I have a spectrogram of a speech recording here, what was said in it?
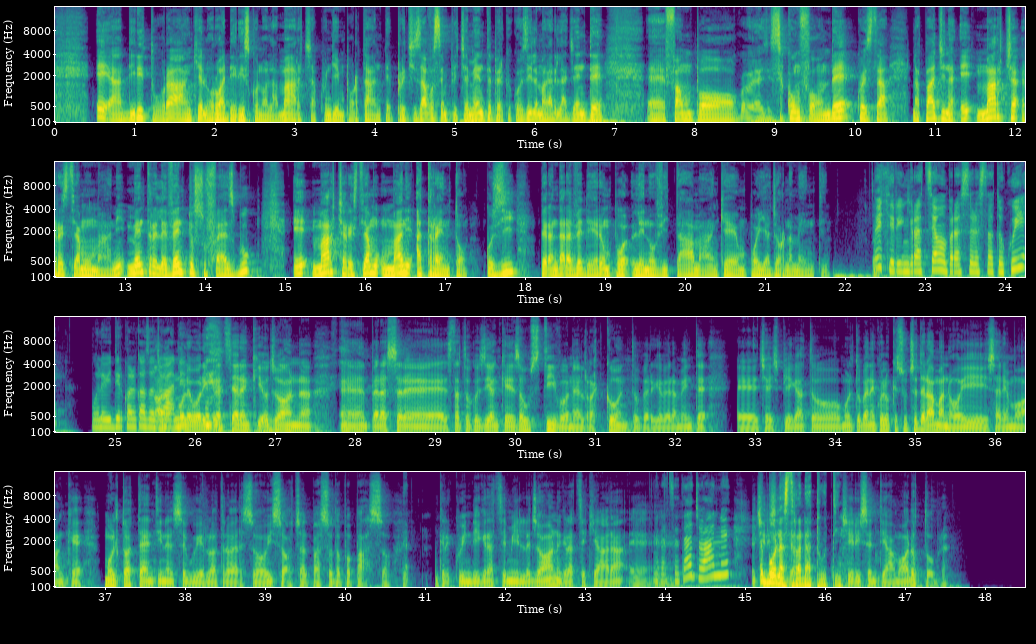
e addirittura anche loro aderiscono alla marcia, quindi è importante. Precisavo semplicemente perché così magari la gente eh, fa un po', eh, si confonde, questa, la pagina è Marcia restiamo umani, mentre l'evento su Facebook è Marcia restiamo umani a Trento. Così per andare a vedere un po' le novità, ma anche un po' gli aggiornamenti. Noi ti ringraziamo per essere stato qui. Volevi dire qualcosa, no, Giovanni? No, volevo ringraziare anch'io John eh, per essere stato così anche esaustivo nel racconto, perché veramente eh, ci hai spiegato molto bene quello che succederà, ma noi saremo anche molto attenti nel seguirlo attraverso i social passo dopo passo. Yeah. Quindi grazie mille John, grazie Chiara. E... Grazie a te Giovanni. E, e buona strada a tutti. Ci risentiamo ad ottobre.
